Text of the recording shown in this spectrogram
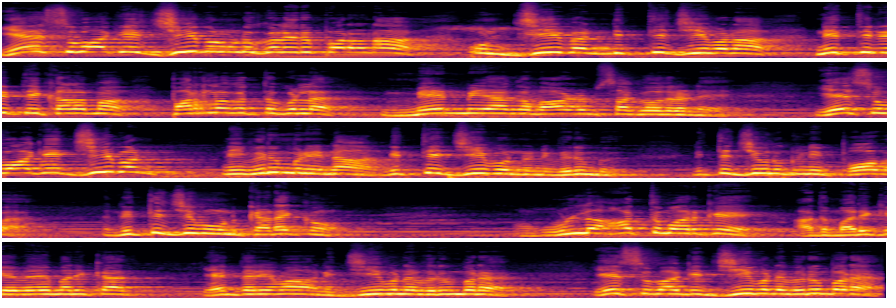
இயேசுவாகிய ஜீவன் உனக்குள்ள இருப்பாரனா? உன் ஜீவன் நித்திய ஜீவனா? நித்தி நித்திய காலமா? பரலோகத்துக்குள்ள மேன்மையாக வாழும் சகோதரனே. இயேசுவாகிய ஜீவன் நீ விரும்புனா நித்திய ஜீவன் நீ விரும்பு. நித்திய ஜீவனுக்கு நீ போவ. நித்திய ஜீவன் உனக்கு கிடைக்கும். உள்ள ஆத்துமா இருக்கே அது மறிக்கவே மறிக்காது. ஏன் தெரியுமா? நீ ஜீவனை விரும்புற. இயேசுவாகி ஜீவனை விரும்புற.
